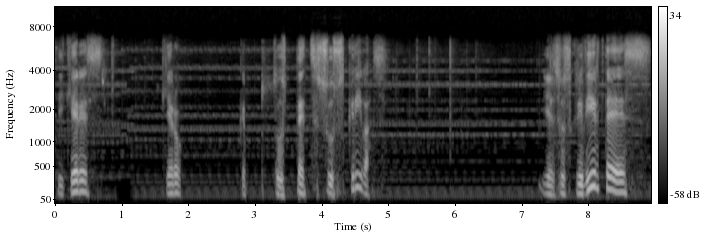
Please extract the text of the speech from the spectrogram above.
Si quieres, quiero que te suscribas y el suscribirte es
